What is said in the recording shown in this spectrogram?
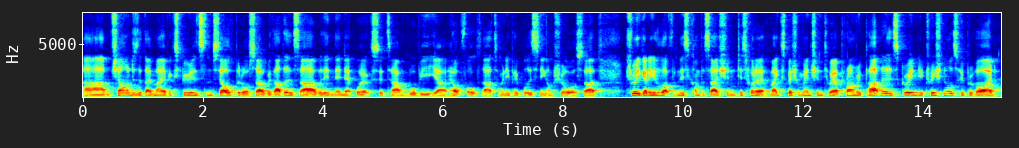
um, challenges that they may have experienced themselves, but also with others uh, within their networks that um, will be uh, helpful uh, to many people listening, I'm sure. So sure you're going to get a lot from this conversation. Just want to make special mention to our primary partners, Green Nutritionals, who provide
